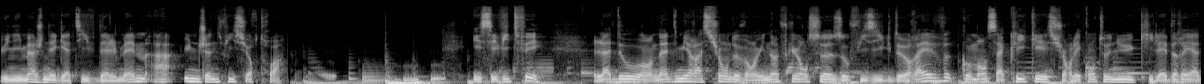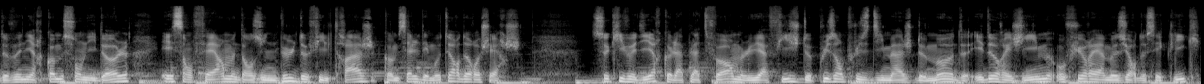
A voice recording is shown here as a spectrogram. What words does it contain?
une image négative d'elle-même à une jeune fille sur trois. Et c'est vite fait. L'ado, en admiration devant une influenceuse au physique de rêve, commence à cliquer sur les contenus qui l'aideraient à devenir comme son idole et s'enferme dans une bulle de filtrage comme celle des moteurs de recherche. Ce qui veut dire que la plateforme lui affiche de plus en plus d'images de mode et de régime au fur et à mesure de ses clics,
